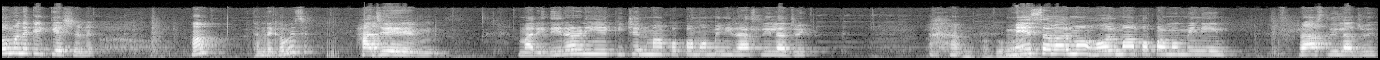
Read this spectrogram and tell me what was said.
તો મને કંઈક કહેશે ને? હા? તમને ખબર છે? આજે મારી દિરાણીએ કિચનમાં પપ્પા મમ્મીની રાસલીલા જોઈ. મેં સવારમાં હોલમાં પપ્પા મમ્મીની રાસલીલા જોઈ.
